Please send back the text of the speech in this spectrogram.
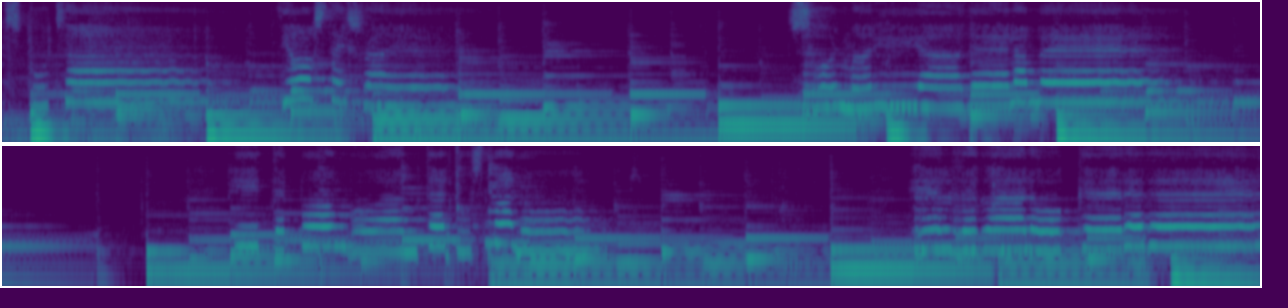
Escucha, Dios de Israel María de la y te pongo ante tus manos el regalo que heredé.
